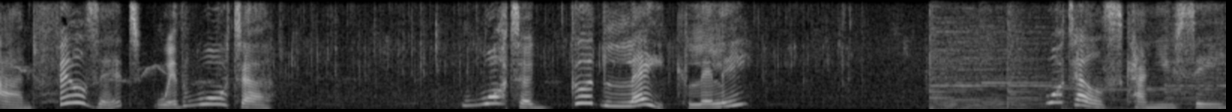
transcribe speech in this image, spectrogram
and fills it with water. What a good lake, Lily! What else can you see?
